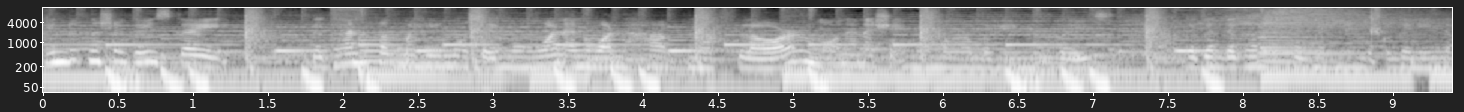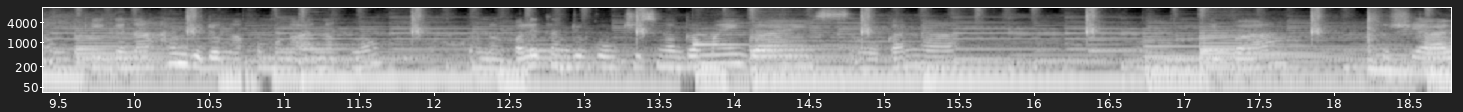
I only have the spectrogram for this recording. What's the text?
hindot na siya guys kay daghan kag mahimo sa imong 1 and 1 half na flour mao na na siya imong mga mahimo guys. Daghan-daghan ko mahimo kaganina og ganahan jud ang ako mga anak no? Kung nagpalit lang jud kog cheese nga gamay guys o kana. Hmm, diba? Sosyal.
